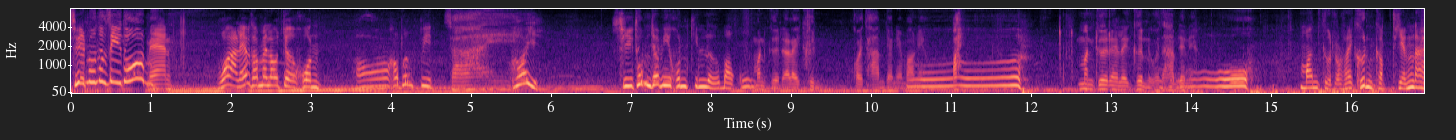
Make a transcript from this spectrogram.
สิบเอ็ดโมงถึงสี่ทุ่มแมนว่าแล้วทำไมเราเจอคนอ๋อเขาเพิ่งปิดใช่เฮ้ยสี่ทุ่มจะมีคนกินเหรอบอกกูมันเกิดอะไรขึ้น คอยถามเจ้าเนี่ยเบาเนี่ยไปเออมันเกิดอะไรขึ้นคอยถามเจ้าเนี่ยโอ้มันเกิดอะไรขึ้นกับเถียงนา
